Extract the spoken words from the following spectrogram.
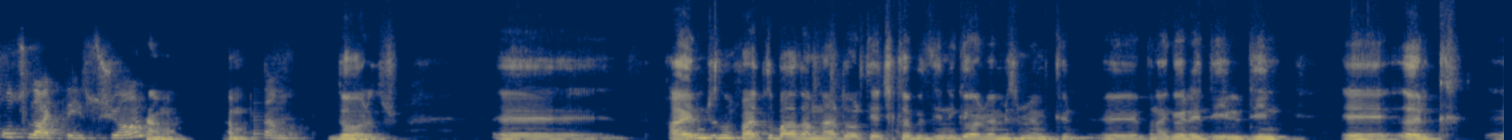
o slide'dayız şu an. Tamam. Tamam. Tamam. Doğrudur. Ee, ayrımcılığın farklı bağlamlarda ortaya çıkabildiğini görmemiz mümkün. Ee, buna göre dil, din, e, ırk e,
